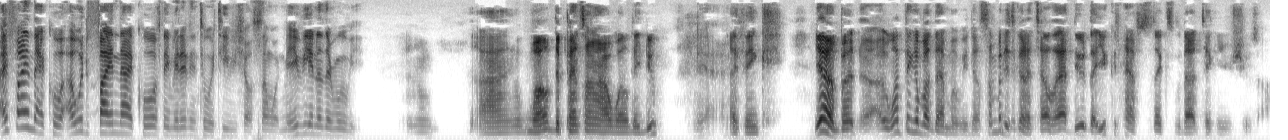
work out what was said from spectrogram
I find that cool. I would find that cool if they made it into a TV show somewhat. Maybe another movie. Uh, well, depends on how well they do. Yeah. I think. Yeah, but uh, one thing about that movie, though, somebody's gonna tell that dude that you can have sex without taking your shoes off.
